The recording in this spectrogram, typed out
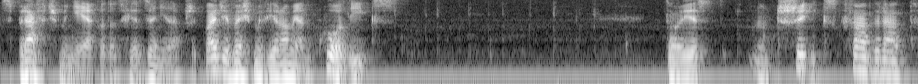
Sprawdźmy niejako to twierdzenie na przykładzie. Weźmy wielomian q od x. To jest 3x kwadrat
